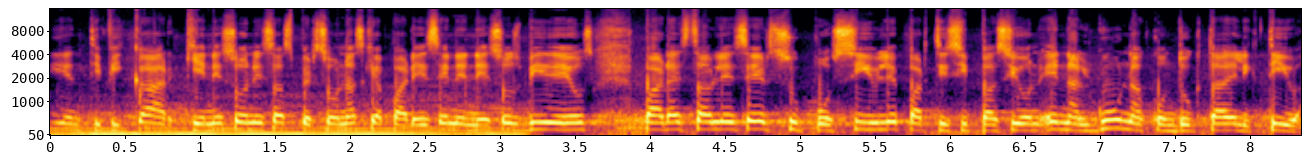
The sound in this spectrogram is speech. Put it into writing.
Identificar quiénes son esas personas que aparecen en esos videos para establecer su posible participación en alguna conducta delictiva.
